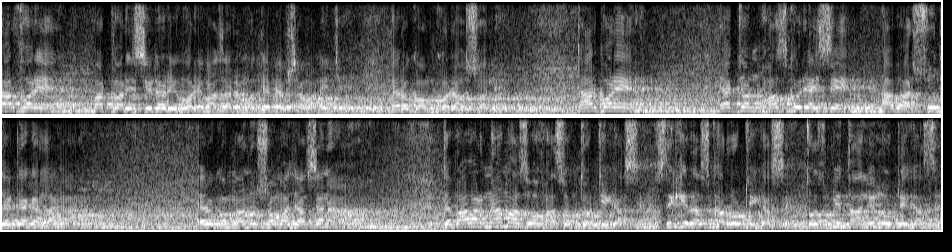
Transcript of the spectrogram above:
তারপরে বাটপারি, সিডারি করে বাজারের মধ্যে ব্যবসা বাণিজ্যে, এরকম করেও চলে। তারপরে একজন হজ করে আইসে, আবার সুদে টেকা লাগায়। এরকম মানুষ সমাজ আছে না? তো বাবার নামাজ ও তো ঠিক আছে, জিকির আসকারও ঠিক আছে, তসবি তালিলও ঠিক আছে,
